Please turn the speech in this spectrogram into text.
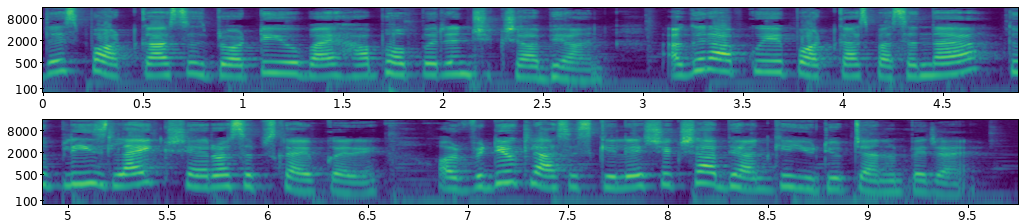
this podcast is brought you by Hubhopper and Shiksha Abhiyan अगर आपको ये पॉडकास्ट पसंद आया तो प्लीज़ लाइक शेयर और सब्सक्राइब करें और वीडियो क्लासेस के लिए शिक्षा अभियान के यूट्यूब चैनल पर जाएँ।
